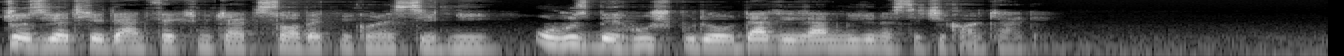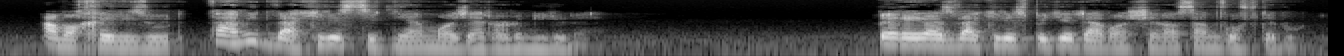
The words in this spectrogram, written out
جزئیاتی که دن فکر می‌کرد ثابت می‌کنه سیدنی اون روز بهوش بوده و دقیقا می‌دونسته چی کار کرده. اما خیلی زود فهمید وکیل سیدنی هم ماجرا رو می‌دونه. به غیر از وکیلش به یه روانشناس هم گفته بود.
